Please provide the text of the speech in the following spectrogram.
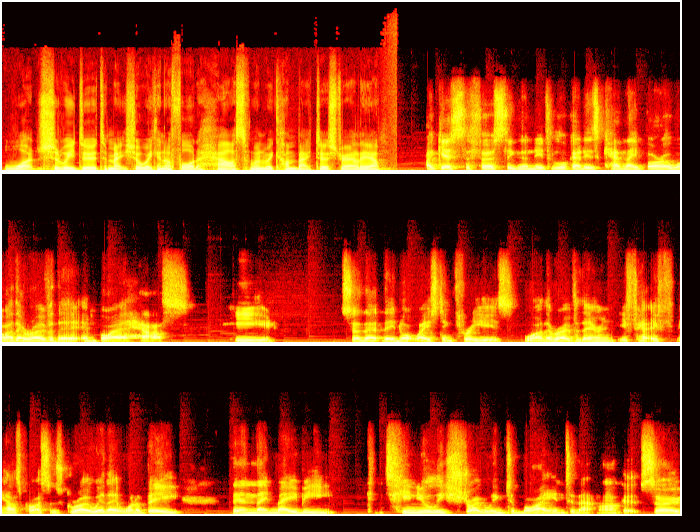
what should we do to make sure we can afford a house when we come back to Australia? I guess the first thing they need to look at is can they borrow while they're over there and buy a house here so that they're not wasting three years while they're over there. And if, if house prices grow where they want to be, then they may be continually struggling to buy into that market. So,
